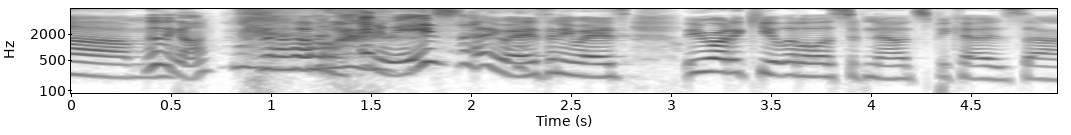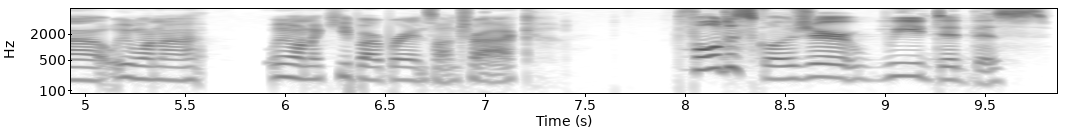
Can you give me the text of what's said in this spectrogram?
Um, Moving on. So, Anyways. anyways, anyways, we wrote a cute little list of notes because uh, we wanna we wanna keep our brains on track. Full disclosure, we did this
